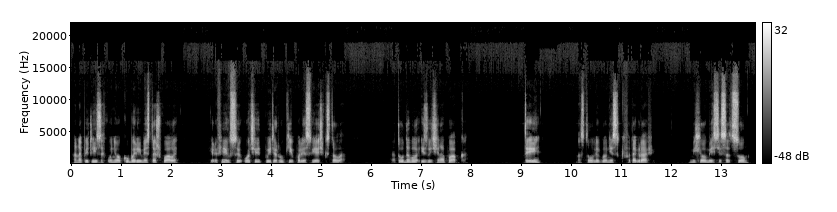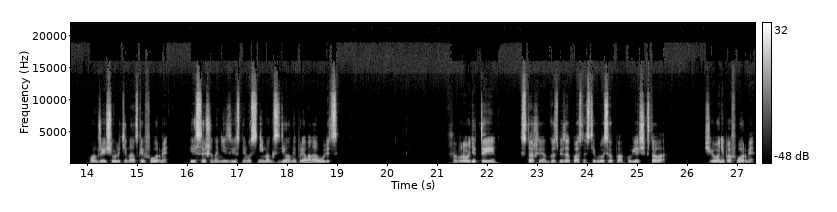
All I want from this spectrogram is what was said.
а на петлицах у него кубари вместо шпалы, Ерофеев, в свою очередь, вытер руки и полез в ящик стола. Оттуда была извлечена папка. «Ты?» На стол легло несколько фотографий. Михаил вместе с отцом, он же еще в лейтенантской форме, и совершенно неизвестный ему снимок, сделанный прямо на улице. «Вроде ты», — старший лейтенант госбезопасности бросил папку в ящик стола. «Чего не по форме?»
